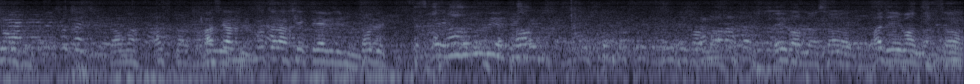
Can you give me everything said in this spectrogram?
Tamam. Başkanım bir fotoğraf çektirebilir miyim? Tabii. Eyvallah sağ olun. Hadi eyvallah sağ olun.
